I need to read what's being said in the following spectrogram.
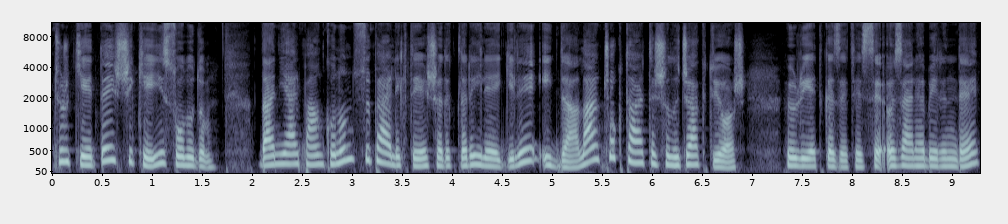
Türkiye'de şikeyi soludum. Daniel Panko'nun Süper Lig'de yaşadıkları ile ilgili iddialar çok tartışılacak diyor. Hürriyet gazetesi özel haberinde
